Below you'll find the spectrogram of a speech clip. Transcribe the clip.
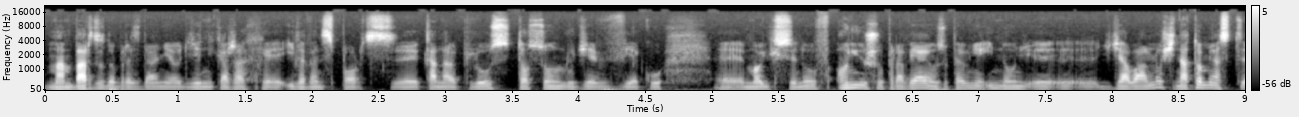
Mam bardzo dobre zdanie o dziennikarzach Eleven Sports, y, Kanal Plus. To są ludzie w wieku moich synów. Oni już uprawiają zupełnie inną działalność, natomiast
